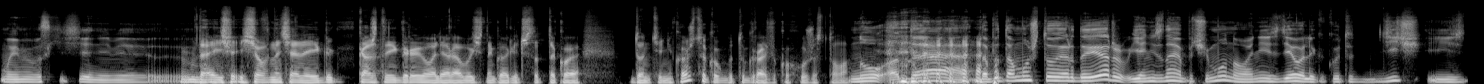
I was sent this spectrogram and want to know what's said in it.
моими восхищениями. Да, еще, еще в начале каждой игры Валера обычно говорит что-то такое Дон, тебе не кажется, как будто графика хуже стала? Ну, а, да, да потому что РДР, я не знаю почему, но они сделали какую-то дичь, и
